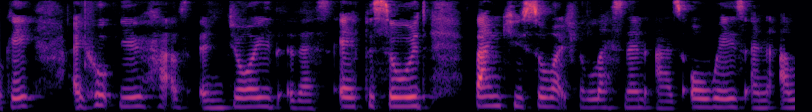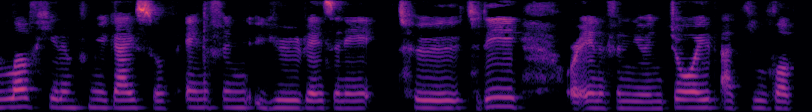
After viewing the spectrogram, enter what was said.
Okay, I hope you have enjoyed this episode. Thank you so much for listening as always, and I love hearing from you guys. So if anything you resonate to today or anything you enjoyed, I'd love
